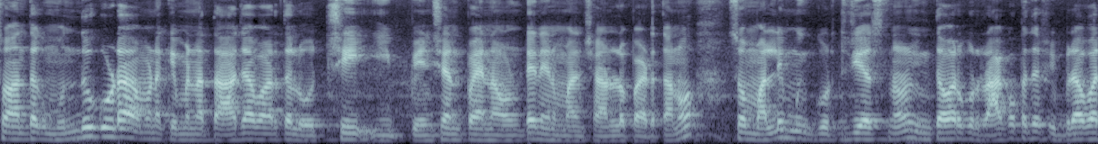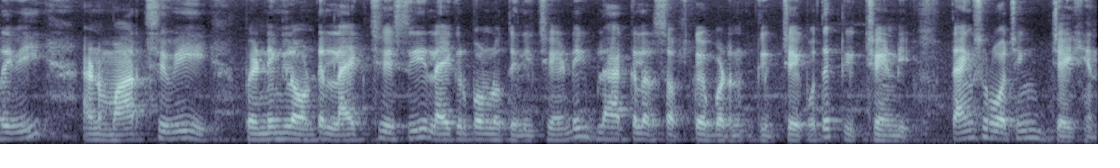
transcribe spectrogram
సో అంతకు ముందు కూడా మనకి ఏమైనా తాజా వార్తలు వచ్చి ఈ పెన్షన్ పైన ఉంటే నేను మన ఛానల్లో పెడతాను. సో మళ్ళీ మీకు గుర్తు చేస్తున్నాను ఇంతవరకు రాకపోతే ఫిబ్రవరివి అండ్ మార్చివి పెండింగ్లో ఉంటే లైక్ చేసి లైక్ రూపంలో తెలియచేయండి. Black colour subscribe button click చేయకపోతే క్లిక్ చేయండి. Thanks for watching. జై హింద్.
